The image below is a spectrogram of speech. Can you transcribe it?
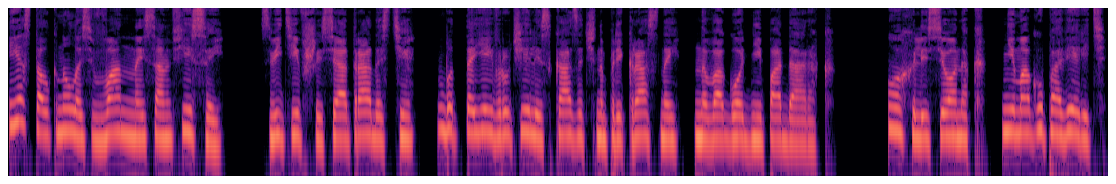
я столкнулась в ванной с Анфисой, светившейся от радости, будто ей вручили сказочно прекрасный новогодний подарок. Ох, лисенок, не могу поверить,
